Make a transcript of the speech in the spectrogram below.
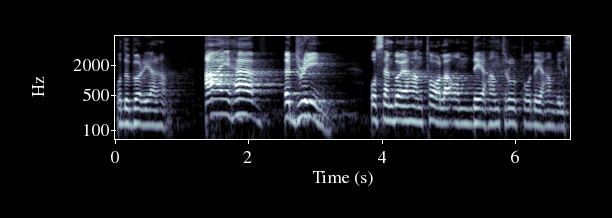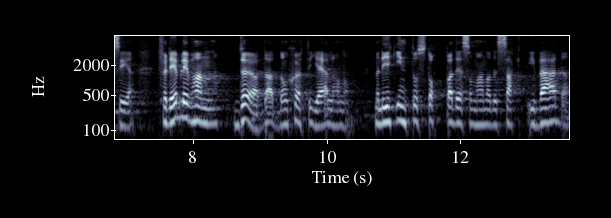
Och då börjar han. I have a dream. Och sen börjar han tala om det han tror på, det han vill se. För det blev han dödad, de sköt ihjäl honom. Men det gick inte att stoppa det som han hade sagt i världen.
